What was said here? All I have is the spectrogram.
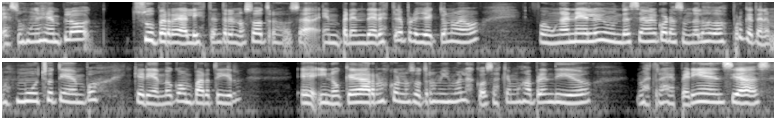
eso es un ejemplo súper realista entre nosotros. O sea, emprender este proyecto nuevo fue un anhelo y un deseo en el corazón de los dos porque tenemos mucho tiempo queriendo compartir eh, y no quedarnos con nosotros mismos las cosas que hemos aprendido, nuestras experiencias,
